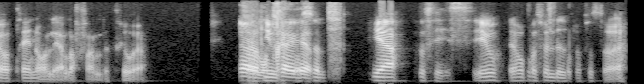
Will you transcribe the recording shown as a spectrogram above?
2-3-0 i alla fall. Det tror jag. Eller Newcastle- 3-1. Ja, precis. Jo, det hoppas väl du på förstår jag.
